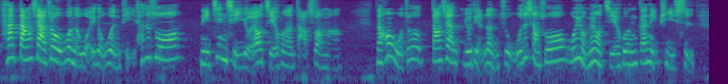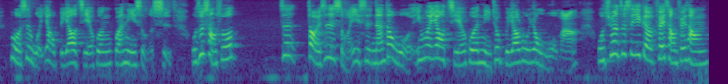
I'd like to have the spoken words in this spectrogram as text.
他当下就问了我一个问题，他就说。你近期有要结婚的打算吗？然后我就当下有点愣住，我就想说，我有没有结婚干你屁事？或者是我要不要结婚关你什么事？我就想说，这到底是什么意思？难道我因为要结婚你就不要录用我吗？我觉得这是一个非常非常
